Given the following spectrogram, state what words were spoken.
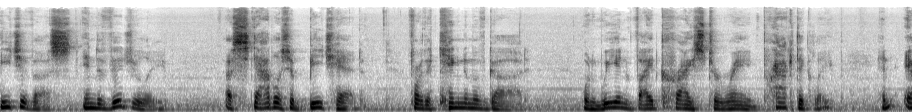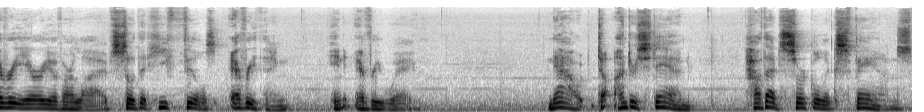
Each of us individually establish a beachhead for the kingdom of God when we invite Christ to reign practically in every area of our lives so that he fills everything in every way. Now, to understand how that circle expands,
